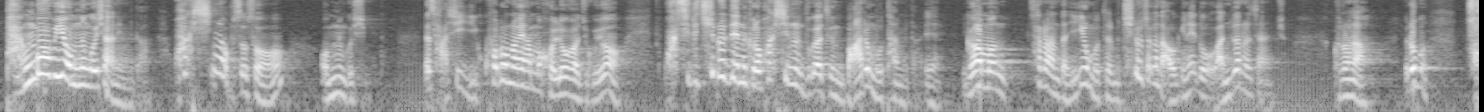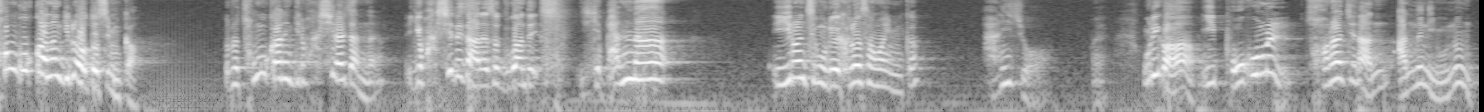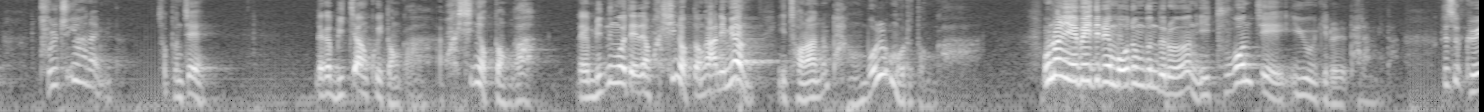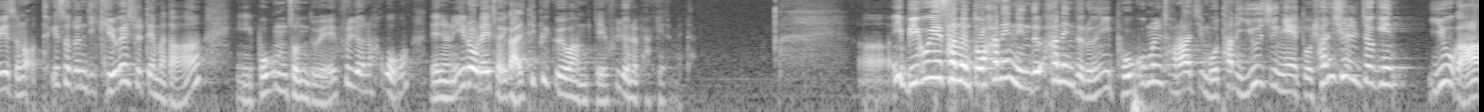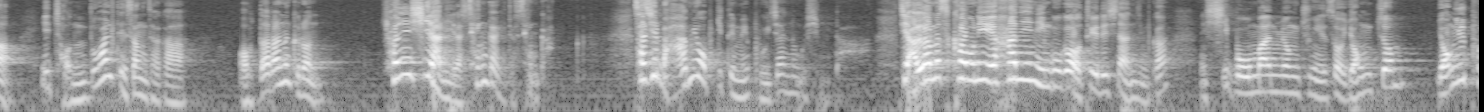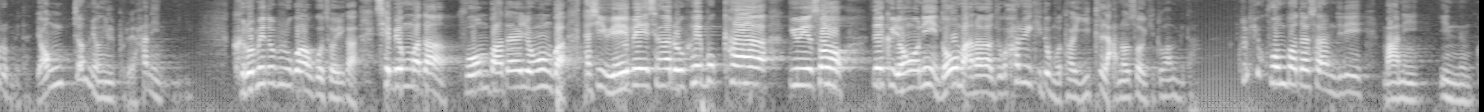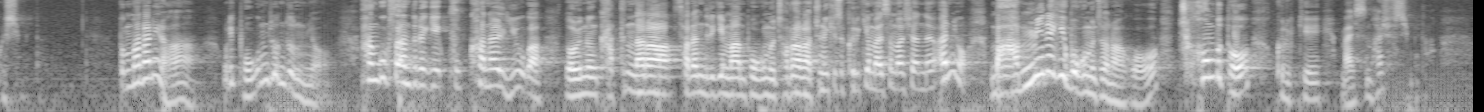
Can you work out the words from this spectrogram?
방법이 없는 것이 아닙니다. 확신이 없어서 없는 것입니다. 사실 이 코로나에 한번 걸려가지고요. 확실히 치료되는 그런 확신은 누가 지금 말을 못합니다. 예. 이거 한번 살아난다 얘기를 못하면 치료자가 나오긴 해도 완전하지 않죠. 그러나 여러분, 천국 가는 길은 어떻습니까? 여러분, 천국 가는 길이 확실하지 않나요? 이게 확실하지 않아서 누구한테 이게 맞나? 이런 지금 우리가 그런 상황입니까? 아니죠. 네. 우리가 이 복음을 전하지는 않는 이유는 둘 중에 하나입니다. 첫 번째, 내가 믿지 않고 있던가, 확신이 없던가, 내가 믿는 것에 대한 확신이 없던가, 아니면 이 전하는 방법을 모르던가. 오늘 예배드리는 모든 분들은 이 두 번째 이유기를 바랍니다. 그래서 교회에서는 어떻게 해서든지 기회가 있을 때마다 이 복음 전도에 훈련을 하고 내년 1월에 저희가 RTP 교회와 함께 훈련을 받게 됩니다. 어, 이 미국에 사는 또 한인들, 한인들은 이 복음을 전하지 못하는 이유 중에 또 현실적인 이유가 이 전도할 대상자가 없다라는 그런 현실이 아니라 생각이죠, 생각. 사실 마음이 없기 때문에 보이지 않는 것입니다. 지금 알라마스 카운티의 한인 인구가 어떻게 되시지 않습니까? 15만 명 중에서 0.01%입니다. 0.01%의 한인. 그럼에도 불구하고 저희가 새벽마다 구원받아야 할 영혼과 다시 예배 생활을 회복하기 위해서 그 영혼이 너무 많아가지고 하루에 기도 못하고 이틀 나눠서 기도합니다. 그렇게 구원받아야 할 사람들이 많이 있는 것입니다. 뿐만 아니라 우리 복음 전도는요. 한국 사람들에게 국한할 이유가 너희는 같은 나라 사람들에게만 복음을 전하라. 주님께서 그렇게 말씀하셨나요? 아니요. 만민에게 복음을 전하고 처음부터 그렇게 말씀하셨습니다.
